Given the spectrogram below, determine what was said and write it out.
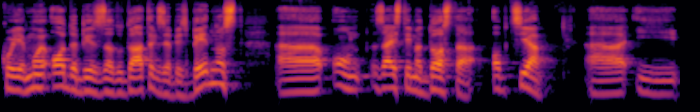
koji je moj odabir za dodatak za bezbednost. E, on zaista ima dosta opcija e, i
